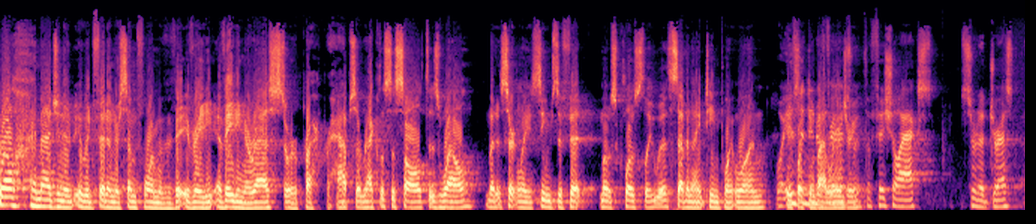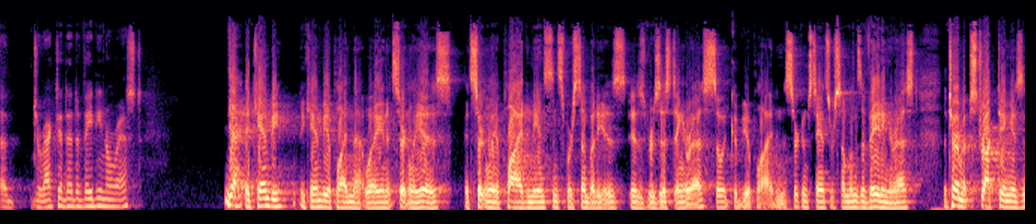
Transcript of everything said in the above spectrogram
Well, I imagine it, it would fit under some form of evading, evading arrest or per- perhaps a reckless assault as well, but it certainly seems to fit most closely with 719.1, Well, isn't inflicting bodily interference with official acts sort of dressed, uh, directed at evading arrest? Yeah, it can be. It can be applied in that way, and it certainly is. It's certainly applied in the instance where somebody is, is resisting arrest, so it could be applied in the circumstance where someone's evading arrest. The term obstructing is,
